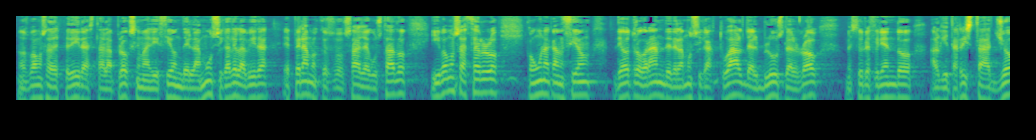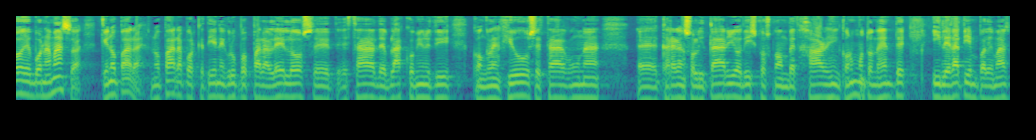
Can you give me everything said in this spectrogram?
nos vamos a despedir hasta la próxima edición de La Música de la Vida, esperamos que os haya gustado y vamos a hacerlo con una canción de otro grande de la música actual, del blues, del rock, me estoy refiriendo al guitarrista Joe Bonamassa, que no para, no para porque tiene grupos paralelos, eh, está de Black Community con Glenn Hughes, está una eh, carrera en solitario, discos con Beth Harding, con un montón de gente y le da tiempo además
